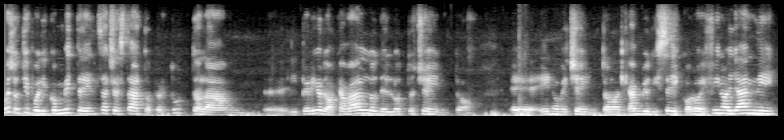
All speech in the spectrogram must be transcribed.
questo tipo di committenza c'è stato per tutto la, eh, il periodo a cavallo dell'Ottocento eh, e Novecento, no? il cambio di secolo, e fino agli anni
